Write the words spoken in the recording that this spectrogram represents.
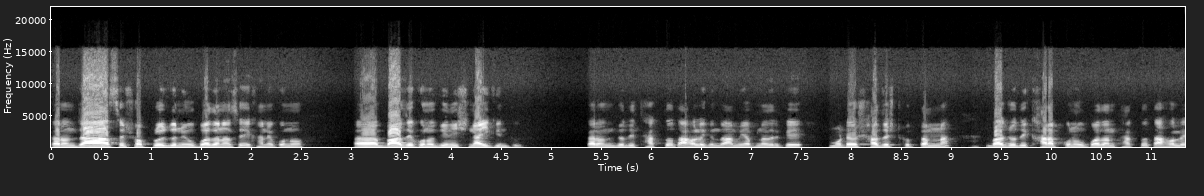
কারণ যা আছে সব প্রয়োজনীয় উপাদান আছে, এখানে কোনো বাজে কোনো জিনিস নাই কিন্তু। কারণ যদি থাকতো তাহলে কিন্তু আমি আপনাদেরকে মোটেও সাজেস্ট করতাম না। বা যদি খারাপ কোনো উপাদান থাকতো, তাহলে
